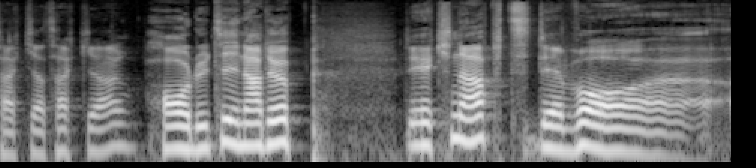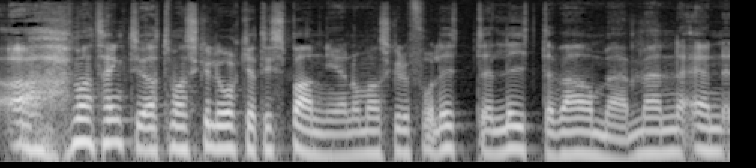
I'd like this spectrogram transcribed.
Tackar, tackar. Har du tinat upp? Det är knappt, det var... Uh, man tänkte ju att man skulle åka till Spanien och man skulle få lite, lite värme. Men en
